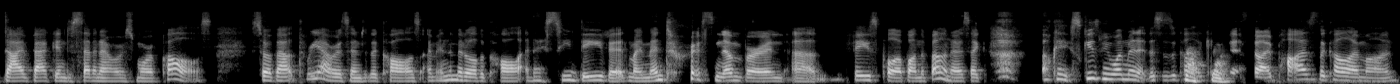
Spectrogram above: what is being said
dive back into seven hours more of calls. So about three hours into the calls, I'm in the middle of a call and I see David, my mentor's number and um, face pull up on the phone. I was like, okay, excuse me one minute. This is a call I can't get. So I paused the call I'm on,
